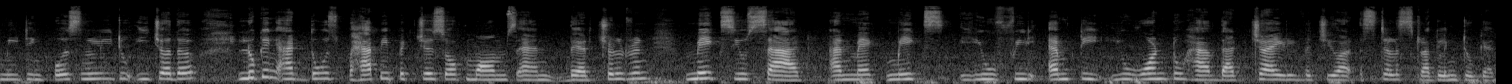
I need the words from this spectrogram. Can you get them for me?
meeting personally to each other looking at those happy pictures of moms and their children makes you sad and make, makes you feel empty. You want to have that child which you are still struggling to get.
